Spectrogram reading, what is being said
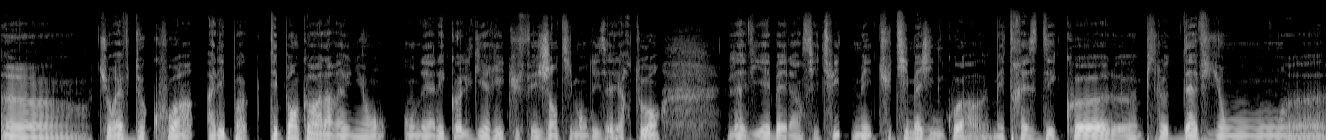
tu rêves de quoi à l'époque? T'es pas encore à la Réunion, on est à l'école Guéry, tu fais gentiment des allers-retours, la vie est belle ainsi de suite, mais tu t'imagines quoi Euh, Maîtresse d'école, euh, pilote d'avion, euh,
